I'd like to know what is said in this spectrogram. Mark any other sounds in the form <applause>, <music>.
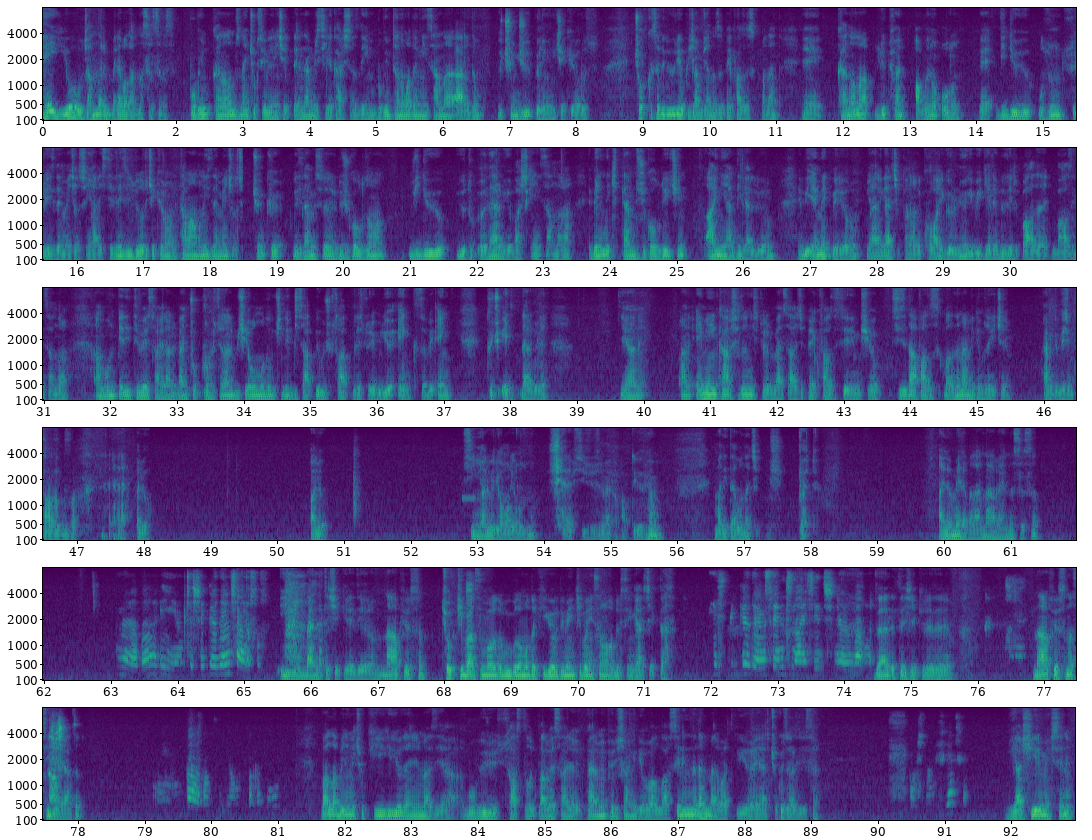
Hey yo canlarım merhabalar nasılsınız? Bugün kanalımızın en çok sevilen içeriklerinden birisiyle karşınızdayım. Bugün tanımadığım insanları aradım. Üçüncü bölümünü çekiyoruz. Çok kısa bir duyuru yapacağım canınızı pek fazla sıkmadan. Ee, kanala lütfen abone olun ve videoyu uzun süre izlemeye çalışın. Yani istediğiniz videoları çekiyorum hani tamamını izlemeye çalışın. Çünkü izlenme süreleri düşük olduğu zaman videoyu YouTube önermiyor başka insanlara. E, benim de kitlem düşük olduğu için aynı yerde ilerliyorum. E, bir emek veriyorum. Yani gerçekten hani kolay görünüyor gibi gelebilir bazı bazı insanlara. Ama bunun editi vesaire hani ben çok profesyonel bir şey olmadığım için de bir saat, bir buçuk saat bile sürebiliyor. En kısa bir, en küçük editler bile. Yani hani emeğin karşılığını istiyorum ben sadece. Pek fazla istediğim bir şey yok. Sizi daha fazla sıkmadan hemen videomuza geçelim. Hem de bizim tarzımızda. <laughs> Alo. Alo. Sinyal veriyorum alıyorsunuz mu? Şerefsiz yüzüme kapattı görüyor musun? Manita avına çıkmış. Göt. Alo merhabalar ne haber nasılsın? Merhaba, iyiyim. Teşekkür ederim. Sen nasılsın? İyiyim ben de teşekkür ediyorum. Ne yapıyorsun? Çok kibarsın bu arada. Uygulamadaki gördüğüm en kibar insan olabilirsin gerçekten. Teşekkür ederim. Senin için aynı şeyi düşünüyorum ben de. Ben de teşekkür ederim. Ne yapıyorsun? Nasıl gidiyor hayatın? Pardon, biliyorum. Fakat senin Valla benim de çok iyi gidiyor denilmez ya. Bu virüs, hastalıklar vesaire perme perişan gidiyor valla. Senin neden berbat gidiyor eğer çok özel değilse? Yaş 20 senin?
